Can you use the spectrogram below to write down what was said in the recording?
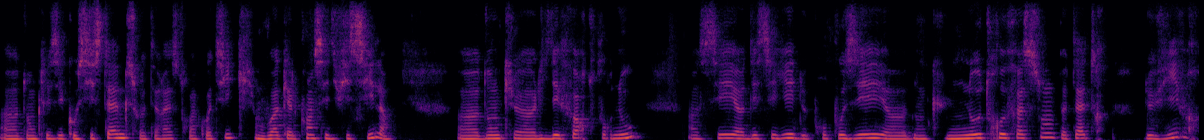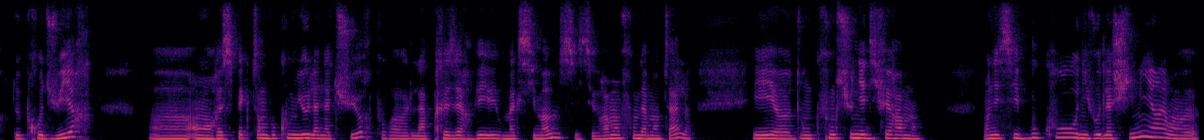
donc les écosystèmes, que ce soit terrestres ou aquatiques. On voit à quel point c'est difficile. Euh, donc euh, l'idée forte pour nous, c'est d'essayer de proposer donc une autre façon peut-être de vivre, de produire, en respectant beaucoup mieux la nature pour la préserver au maximum. C'est vraiment fondamental. Et donc fonctionner différemment. On essaie beaucoup au niveau de la chimie. Hein,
